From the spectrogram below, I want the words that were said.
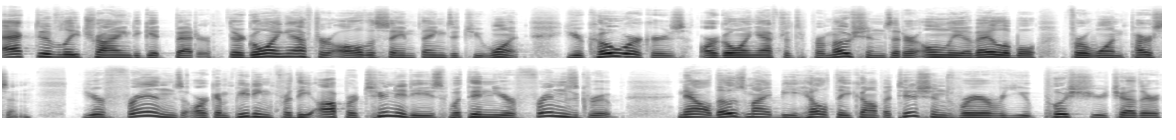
actively trying to get better. They're going after all the same things that you want. Your coworkers are going after the promotions that are only available for one person. Your friends are competing for the opportunities within your friends group. Now, those might be healthy competitions wherever you push each other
